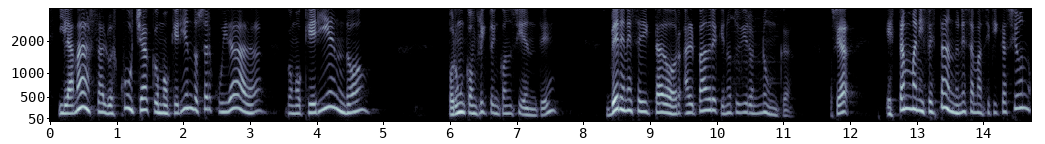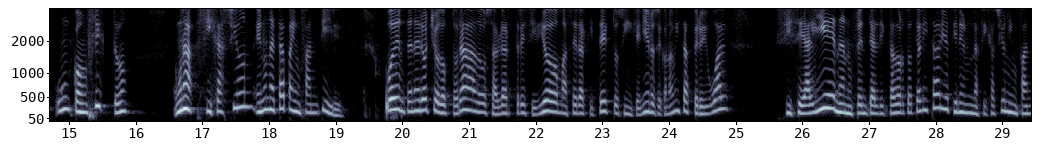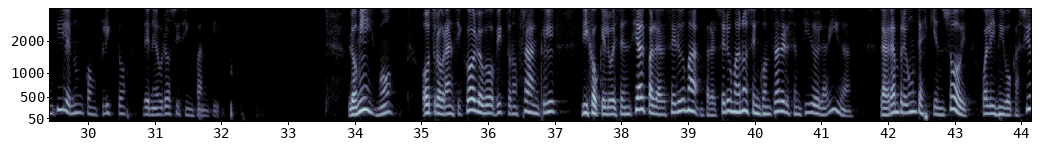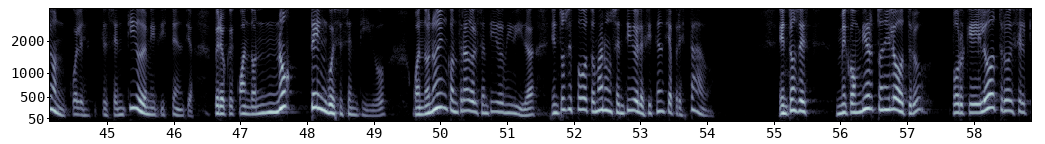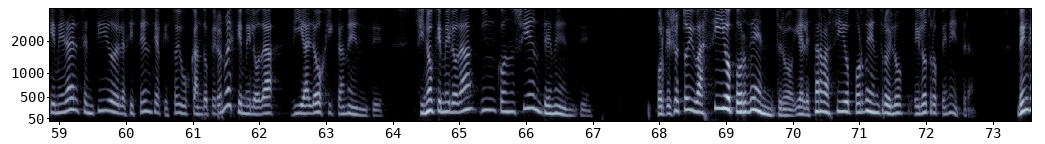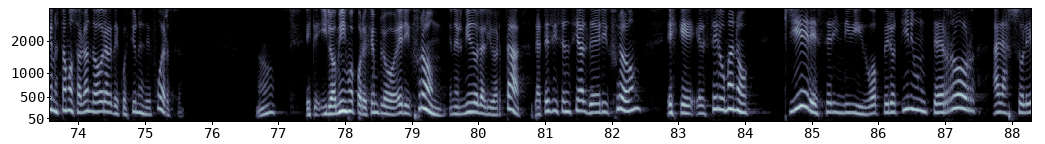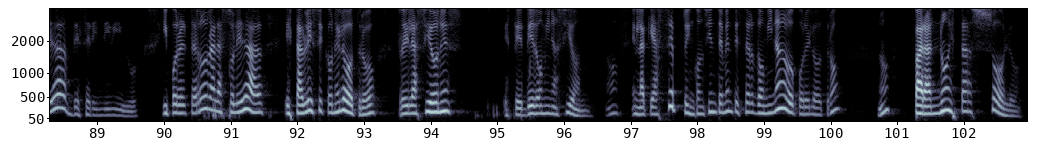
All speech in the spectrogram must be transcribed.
Y la masa lo escucha como queriendo ser cuidada, como queriendo, por un conflicto inconsciente, ver en ese dictador al padre que no tuvieron nunca. O sea, están manifestando en esa masificación un conflicto, una fijación en una etapa infantil. Pueden tener ocho doctorados, hablar tres idiomas, ser arquitectos, ingenieros, economistas, pero igual, si se alienan frente al dictador totalitario, tienen una fijación infantil en un conflicto de neurosis infantil. Lo mismo, otro gran psicólogo, Víctor Frankl, dijo que lo esencial para el ser humano es encontrar el sentido de la vida. La gran pregunta es quién soy, cuál es mi vocación, cuál es el sentido de mi existencia. Pero que cuando no tengo ese sentido, cuando no he encontrado el sentido de mi vida, entonces puedo tomar un sentido de la existencia prestado. Entonces me convierto en el otro porque el otro es el que me da el sentido de la existencia que estoy buscando, pero no es que me lo da dialógicamente, sino que me lo da inconscientemente porque yo estoy vacío por dentro y al estar vacío por dentro el, otro penetra. Ven que no estamos hablando ahora de cuestiones de fuerza. Este, y lo mismo, por ejemplo, Eric Fromm en El miedo a la libertad. La tesis esencial de Eric Fromm es que el ser humano quiere ser individuo, pero tiene un terror a la soledad de ser individuo. Y por el terror a la soledad establece con el otro relaciones este, de dominación en la que acepto inconscientemente ser dominado por el otro, para no estar solo.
